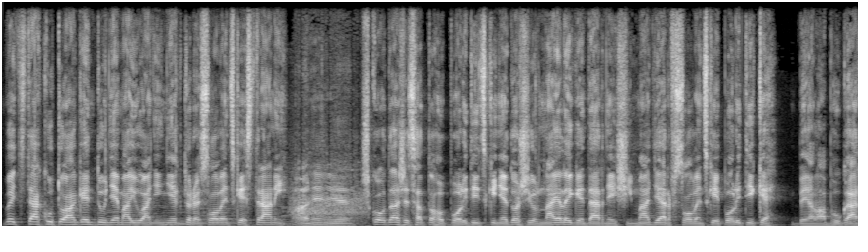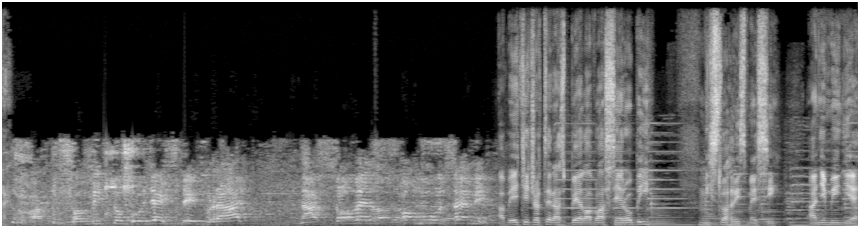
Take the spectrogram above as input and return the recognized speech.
Veď takúto agendu nemajú ani niektoré slovenské strany. Ani nie. Škoda, že sa toho politicky nedožil najlegendárnejší Maďar v slovenskej politike, Bela Bugar. A čo mi tu budeš ty brať na slovenskom území? A viete, čo teraz Bela vlastne robí? Mysleli sme si. Ani my nie.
